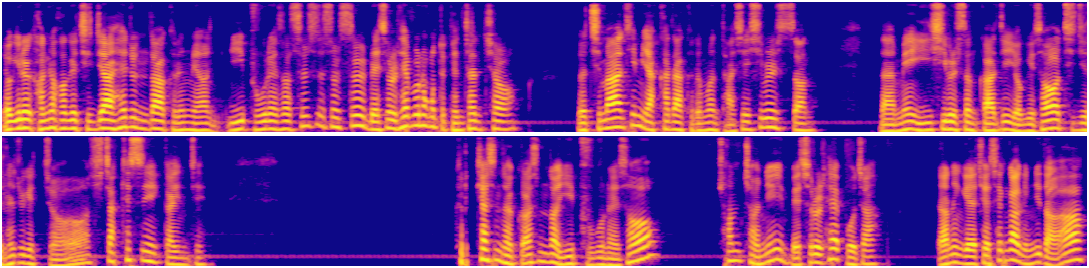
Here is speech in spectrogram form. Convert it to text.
여기를 강력하게 지지해준다. 그러면 이 부분에서 슬슬슬슬 매수를 해보는 것도 괜찮죠. 그렇지만 힘이 약하다. 그러면 다시 11선. 그 다음에 21선까지 여기서 지지를 해주겠죠. 시작했으니까 이제. 그렇게 하시면 될 것 같습니다. 이 부분에서 천천히 매수를 해보자. 라는 게 제 생각입니다.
